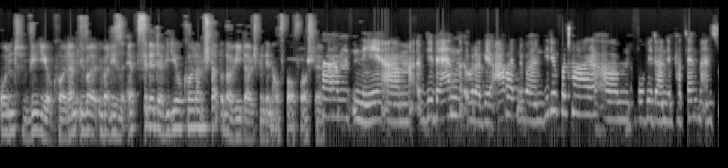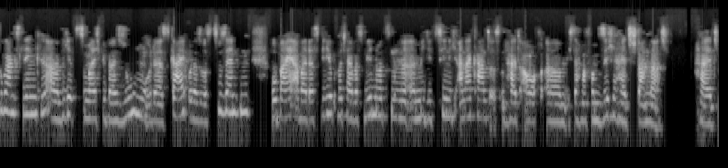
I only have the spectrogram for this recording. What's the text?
und Videocall. Dann über, über diese App findet der Videocall dann statt oder wie darf ich mir den Aufbau vorstellen? Ähm, nee, ähm, wir werden oder wir arbeiten über ein Videoportal, ähm, wo wir dann dem Patienten einen Zugangslink, äh, wie jetzt zum Beispiel bei Zoom oder Skype oder sowas zusenden, wobei aber das Videoportal, was wir nutzen, äh, medizinisch anerkannt ist und halt auch, ähm, ich sag mal, vom Sicherheitsstandard halt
